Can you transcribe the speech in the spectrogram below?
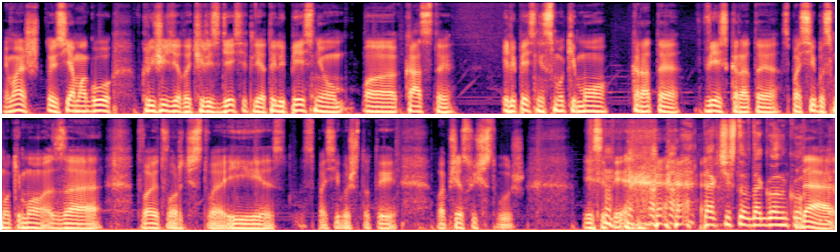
понимаешь? То есть я могу включить это через 10 лет, или песню э, «Касты», или песни «Смоки Мо», «Карате», весь карате. Спасибо, Смоки Мо, за твое творчество, и спасибо, что ты вообще существуешь. Если ты... Так чисто вдогонку. Да,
